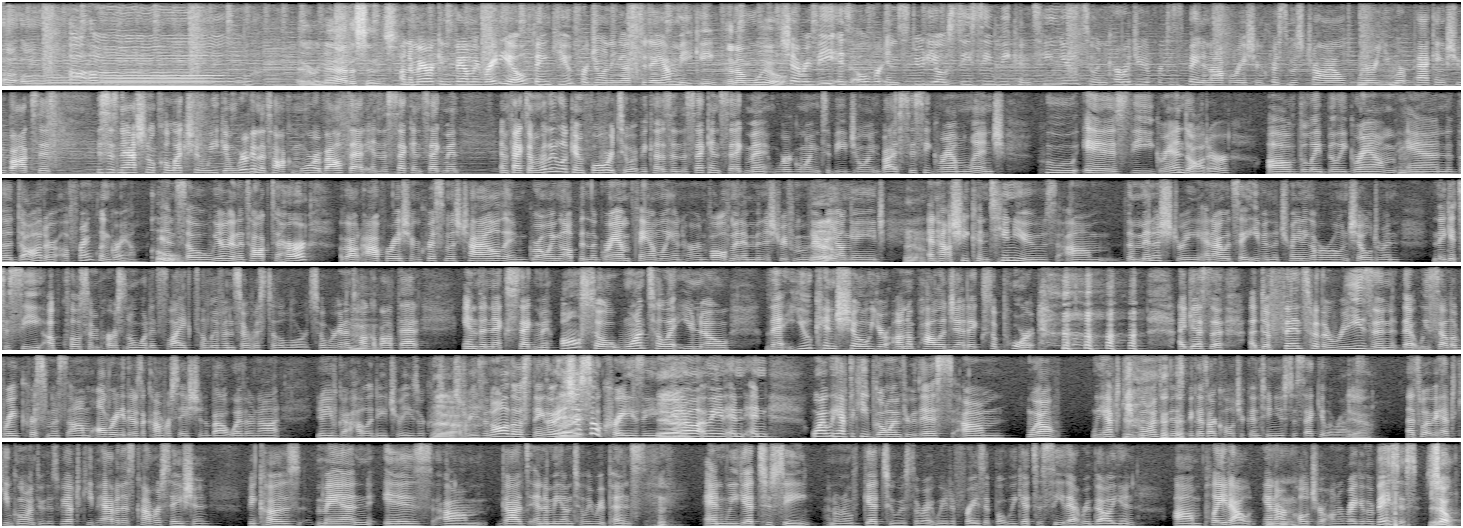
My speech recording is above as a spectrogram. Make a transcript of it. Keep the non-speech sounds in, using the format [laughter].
Uh oh. Uh-oh. Airing Addison's. On American Family Radio, thank you for joining us today. I'm Meeke. And I'm Wil. Sherry B is over in Studio CC. We continue to encourage you to participate in Operation Christmas Child, where Mm-hmm. you are packing shoe boxes. This is National Collection Week, and we're going to talk more about that in the second segment. In fact, I'm really looking forward to it because in the second segment, we're going to be joined by Cissie Graham Lynch, who is the granddaughter of the late Billy Graham and the daughter of Franklin Graham. Cool. And so we are going to talk to her about Operation Christmas Child and growing up in the Graham family and her involvement in ministry from a very Yeah. young age Yeah. and how she continues um, the ministry and I would say even the training of her own children. And they get to see up close and personal what it's like to live in service to the Lord. So we're going to talk Hmm. about that in the next segment. Also, want to let you know that you can show your unapologetic support. [laughs] I guess a, a defense for the reason that we celebrate Christmas. Um, already there's a conversation about whether or not you know you've got holiday trees or Christmas Yeah. trees and all of those things. I mean, it's just so crazy. Yeah. You know, I mean, and and why we have to keep going through this. Um, well, we have to keep going through this because our culture continues to secularize. Yeah. That's why we have to keep going through this. We have to keep having this conversation because man is um, God's enemy until he repents. [laughs] and we get to see, I don't know if get to is the right way to phrase it, but we get to see that rebellion um, played out in our culture on a regular basis. So,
